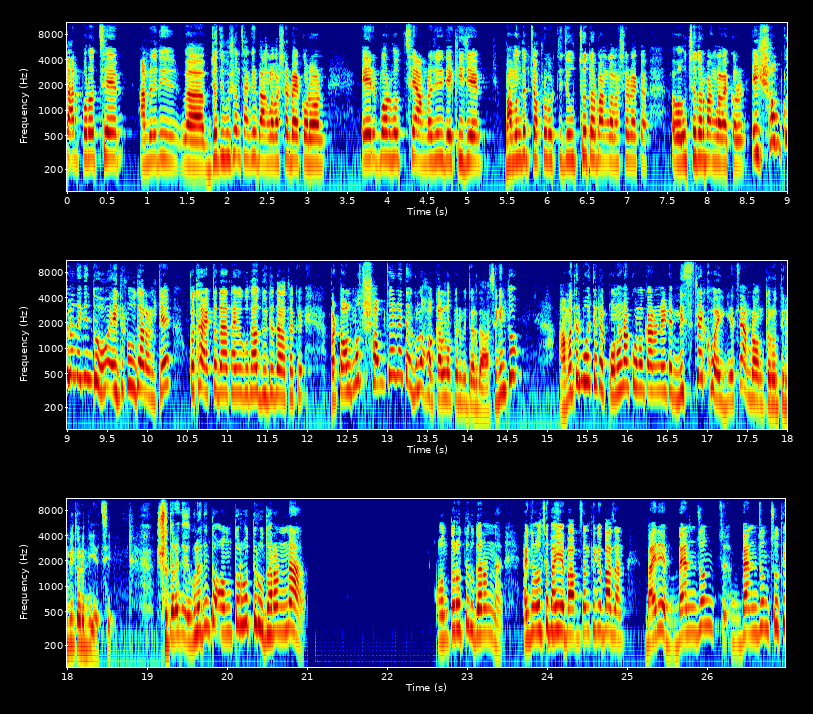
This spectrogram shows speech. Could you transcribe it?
তারপর হচ্ছে আমরা যদি জ্যোতিভূষণ চাকির বাংলা ভাষার ব্যাকরণ, এরপর হচ্ছে আমরা যদি দেখি যে ভামনদেব চক্রবর্তী যে উচ্চতর বাংলা ভাষার উচ্চতর বাংলা ব্যাকরণ, এই সবগুলোতে কিন্তু এই দুটো উদাহরণকে কোথাও একটা দেওয়া থাকে, কোথাও দুইটা দেওয়া থাকে বাট অলমোস্ট সব জায়গাতে এগুলো হকার লোপের ভিতরে দেওয়া আছে। কিন্তু আমাদের বইতে এটা কোনো না কোনো কারণে এটা মিস্টেক হয়ে গিয়েছে, আমরা অন্তর্হতির ভিতরে দিয়েছি। সুতরাং এগুলো কিন্তু অন্তর্হতির উদাহরণ না। অন্তরতির উদাহরণ না। একজন বলছে, ভাইয়া বাবজান থেকে বাজান। বাইরে, ব্যঞ্জন ব্যঞ্জন চ্যুতি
